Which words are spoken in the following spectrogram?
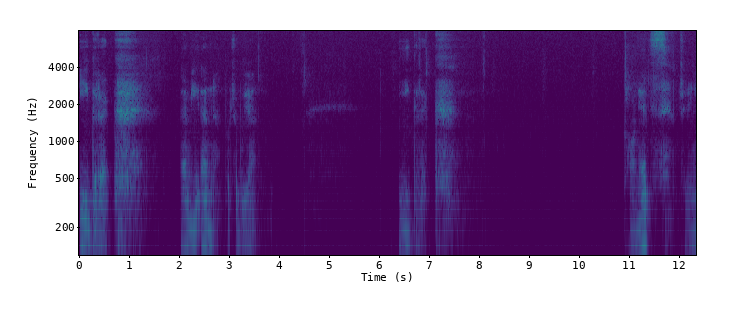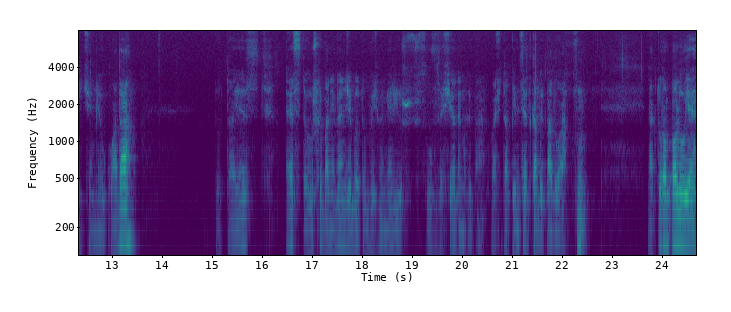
Y. M i N potrzebuję. Y. Koniec, czyli nic się nie układa. Tutaj jest S, to już chyba nie będzie, bo tu byśmy mieli już słów ze 7 chyba. Właśnie ta 500 by padła. Hm. Na którą poluję.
